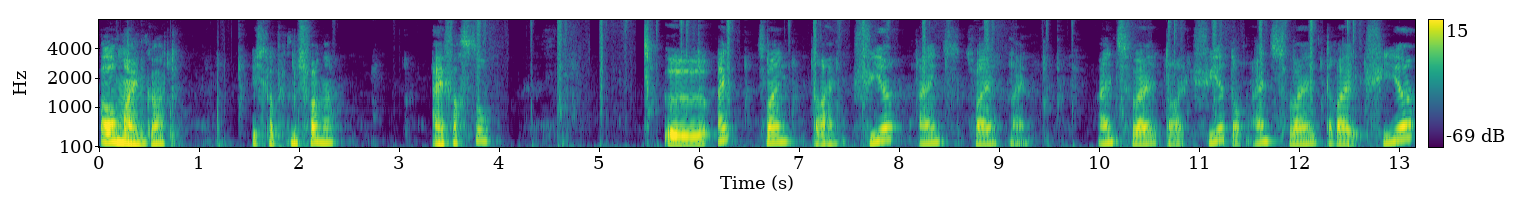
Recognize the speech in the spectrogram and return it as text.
Oh mein Gott. Ich glaube, ich bin schwanger. Einfach so. Äh, 1, 2, 3, 4, 1, 2, nein. 1, 2, 3, 4, doch. 1, 2, 3, 4.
